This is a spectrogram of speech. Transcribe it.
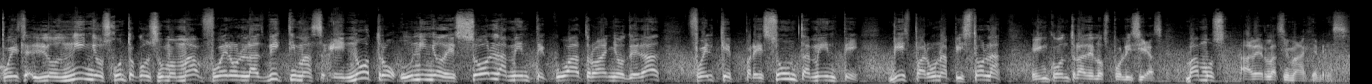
pues los niños junto con su mamá fueron las víctimas. En otro, un niño de solamente cuatro años de edad fue el que presuntamente disparó una pistola en contra de los policías. Vamos a ver las imágenes.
